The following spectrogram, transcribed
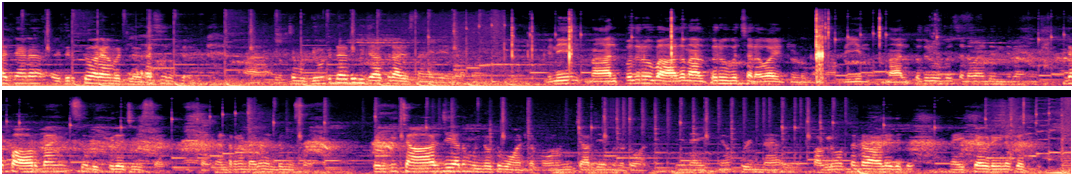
അങ്ങനെ എതിർത്ത് പറയാൻ പറ്റില്ല. കുറച്ച് ബുദ്ധിമുട്ടില്ലാത്ത ഗുജറാത്ത് രാജസ്ഥാൻ ഏരിയ പിന്നെ ഈ നാല്പത് രൂപ ആകെ നാല്പത് രൂപ ചിലവായിട്ടുള്ളൂ. അപ്പൊ ഈ നാല്പത് രൂപ ചെലവായത് എന്തിനാണ്? എന്റെ പവർ ബാങ്ക്സ് ബുക്കിൽ വെച്ച് മിസ്സായി രണ്ടെണ്ണം ഉണ്ടായിരുന്നു രണ്ടും മിസ്സായി എനിക്ക് ചാർജ് ചെയ്യാതെ മുന്നോട്ട് പോകാൻ പറ്റില്ല. ഫോണൊന്നും ചാർജ് ചെയ്യാൻ മുന്നോട്ട് പോകാൻ പറ്റില്ല. നൈറ്റ് ഞാൻ ഫുൾ പകൽ മൊത്തം ട്രാവൽ ചെയ്തിട്ട് നൈറ്റ് എവിടെയെങ്കിലുമൊക്കെ എത്തും.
